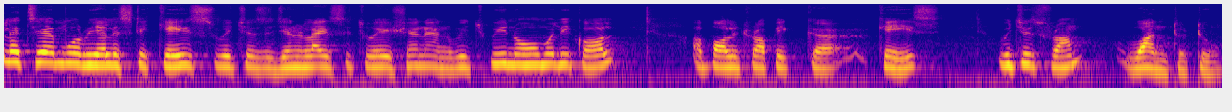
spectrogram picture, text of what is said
let us say a more realistic case which is a generalized situation and which we normally call a polytropic uh, case which is from 1 to 2.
